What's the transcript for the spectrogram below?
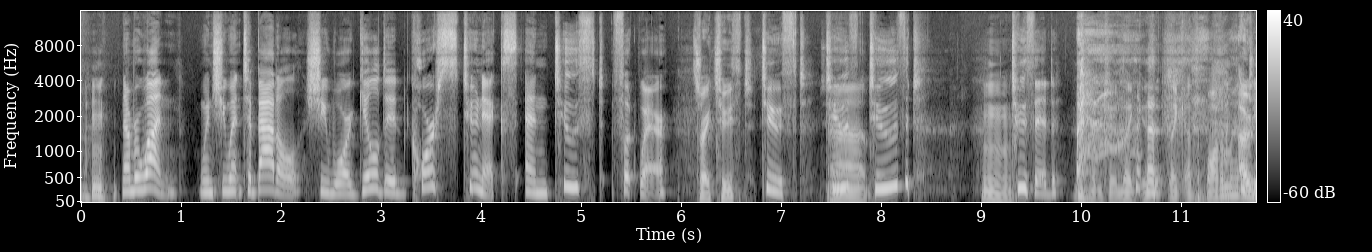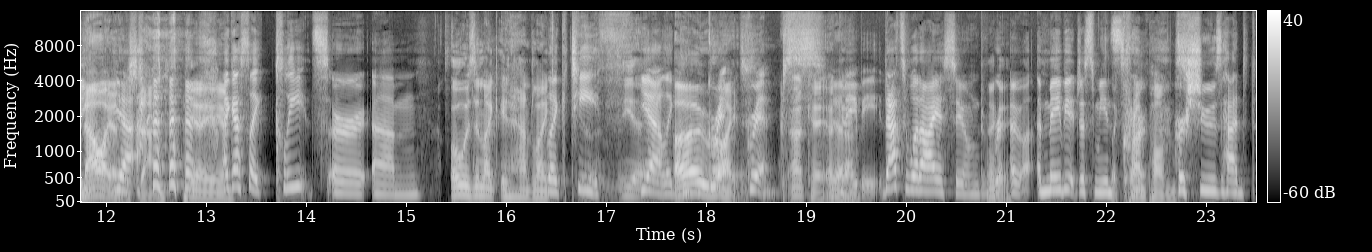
Number one, when she went to battle, she wore gilded, coarse tunics and toothed footwear. Sorry, toothed. Toothed. Tooth, Uh, toothed? Toothed. like is it like at the bottom? Of the Oh, teeth? now I Yeah. understand. yeah, yeah, yeah. I guess like cleats or um, Oh, is it like it had like like teeth. yeah. Yeah, like Oh, grip, right. grips. Okay, okay. Maybe. That's what I assumed. Okay. Uh, maybe it just means Like her- crampons. Her, shoes had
